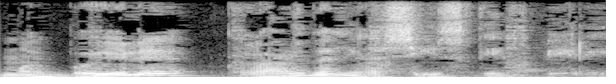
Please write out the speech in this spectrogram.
Мы были граждане Российской империи.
